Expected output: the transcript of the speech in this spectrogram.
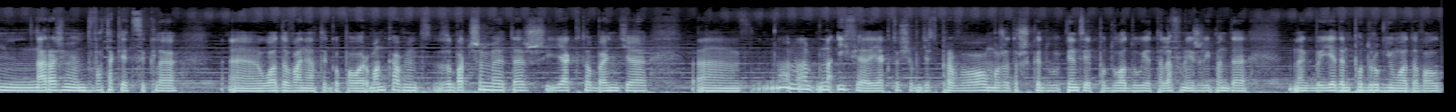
mm, na razie miałem dwa takie cykle ładowania tego powerbanka, więc zobaczymy też jak to będzie e, no, na, na IFie, jak to się będzie sprawowało. Może troszkę więcej podładuję telefon, jeżeli będę jakby jeden po drugim ładował,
